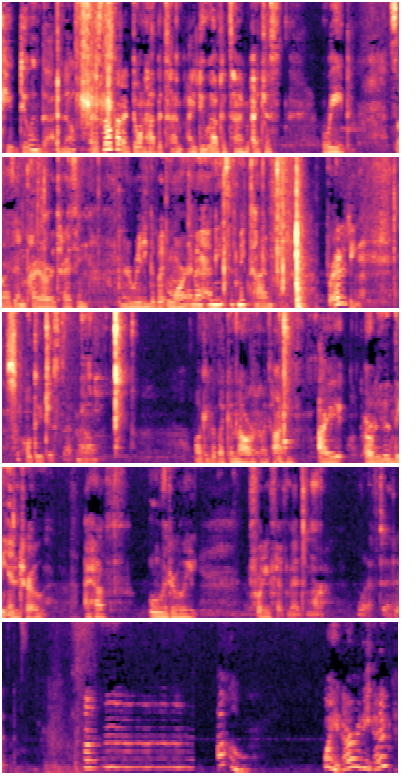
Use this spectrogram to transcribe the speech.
keep doing that, no? And it's not that I don't have the time. I do have the time. I just read. So I've been prioritizing my reading a bit more and I need to make time for editing. So I'll do just that now. I'll give it like an hour of my time. I already did the intro. I have literally 45 minutes more left to edit. Uh, oh, wait, I already edited.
